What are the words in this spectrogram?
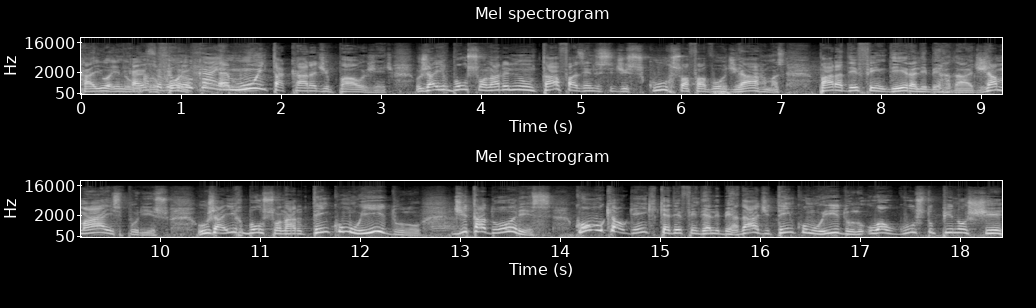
caiu aí meu Caiu microfone, microfone. é muita cara de pau, gente. O Jair Bolsonaro ele não está fazendo esse discurso a favor de armas para defender a liberdade. Jamais por isso. O Jair Bolsonaro tem como ídolo ditadores. Como que alguém que quer defender a liberdade tem como ídolo o Augusto Pinochet?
